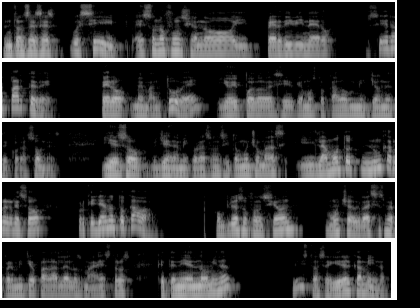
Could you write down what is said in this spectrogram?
Entonces, es, pues sí, eso no funcionó y perdí dinero. Sí, era parte de pero me mantuve y hoy puedo decir que hemos tocado millones de corazones y eso llena mi corazoncito mucho más y la moto nunca regresó porque ya no tocaba. Cumplió su función. Muchas gracias. Me permitió pagarle a los maestros que tenía en nómina. Listo, a seguir el camino.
